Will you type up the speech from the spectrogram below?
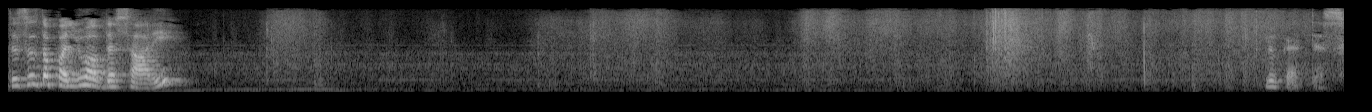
This is the pallu of the sari. Look at this.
